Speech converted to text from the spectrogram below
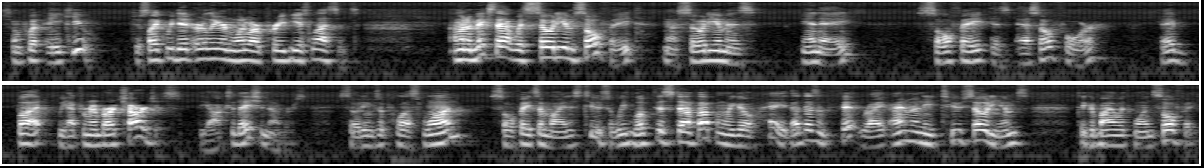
So I'll put AQ, just like we did earlier in one of our previous lessons. I'm going to mix that with sodium sulfate. Now sodium is Na, sulfate is SO4, okay, but we have to remember our charges, the oxidation numbers. Sodium's a plus 1, sulfate's a minus 2. So we look this stuff up and we go, hey, that doesn't fit right. I'm going to need two sodiums to combine with one sulfate.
